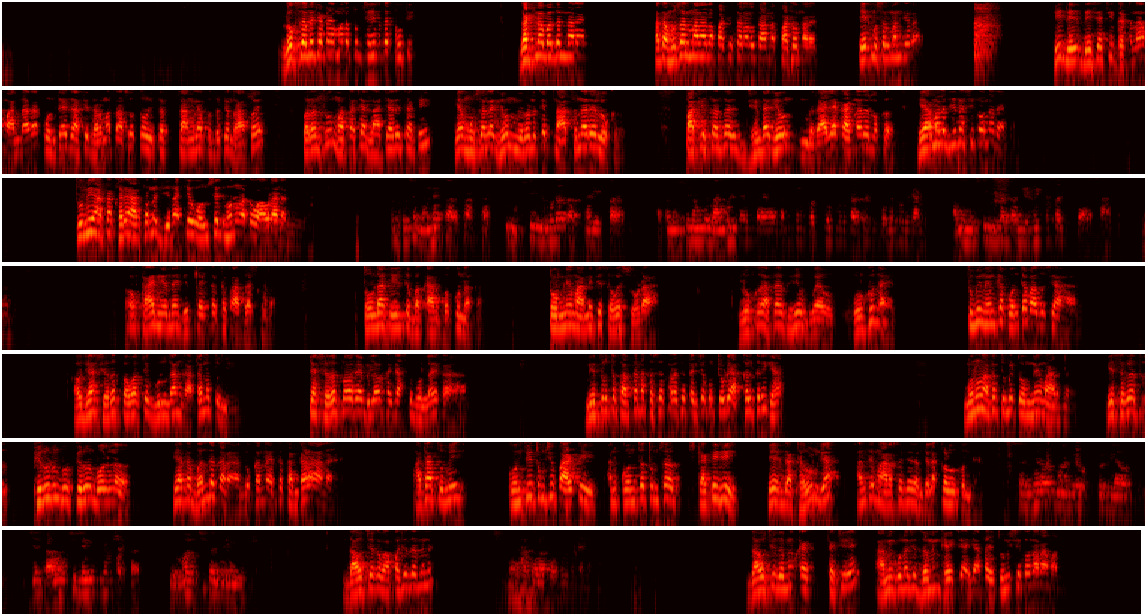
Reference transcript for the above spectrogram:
लोकसभेच्या टायमाला तुमची हीच गत होती. घटना बदलणार आहेत. आता मुसलमानाला पाकिस्तानाला दान पाठवणार आहेत. एक मुसलमान गेला. ही दे- देशाची घटना मानणारा कोणत्याही जाती धर्माचा असो तो इतर चांगल्या पद्धतीने राहतोय. परंतु मताच्या लाचारीसाठी या मुसाला घेऊन मिरवणुकीत नाचणारे लोक पाकिस्तानचा झेंडा घेऊन रॅल्या काढणारे लोक हे आम्हाला जिना शिकवणार आहे तुम्ही आता खऱ्या अर्थानं जिनाचे वंशज म्हणून आता वावरायला लागले. तुमच्या म्हणण्याचा अर्थ असा की मुस्लिम विरोधात असणारी एक पार्टी आता मुस्लिमांचं करायला आणि मुस्लिम लीगाचा निर्णय कसा घेतला असं सांगतात अहो काय निर्णय घेतला एकदा त्याचा अभ्यास करा. तोंडात येईल ते बका बकू नका. टोमणे मारण्याची सवय सोडा. लोक आता हे ओळखून आहेत. तुम्ही नेमक्या कोणत्या बाजूचे आहात? अहो ज्या शरद पवारचे गुणगान गाता ना तुम्ही त्या शरद पवार या बिलावर काही जास्त बोललाय का? नेतृत्व करताना कसं करायचं? त्यांच्याकडून तेवढी अक्कल तरी घ्या. म्हणून आता तुम्ही टोमणे मारणं हे सगळं फिरून फिरून बोलणं हे आता बंद करा. लोकांना याचा कंटाळा आलाय. आता तुम्ही कोणती तुमची पार्टी आणि कोणतं तुमचं स्ट्रॅटेजी हे एकदा ठरवून घ्या आणि ते महाराष्ट्राच्या जनतेला कळवू पण द्या. दाऊदची का बापाची जमीन आहे? दाऊदची जमीन काय त्याची आहे? आम्ही कुणाची जमीन घ्यायची आहे हे आता हे तुम्ही शिकवणार आम्हाला.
